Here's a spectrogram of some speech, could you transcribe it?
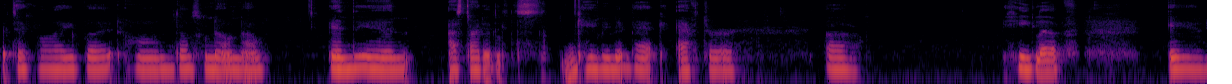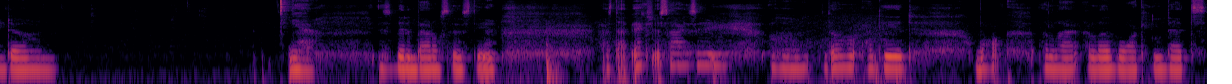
particularly, but um, those who know know. And then I started gaining it back after uh, he left. And um, yeah, it's been a battle since then. I stopped exercising, um, though I did walk a lot. I love walking. That's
